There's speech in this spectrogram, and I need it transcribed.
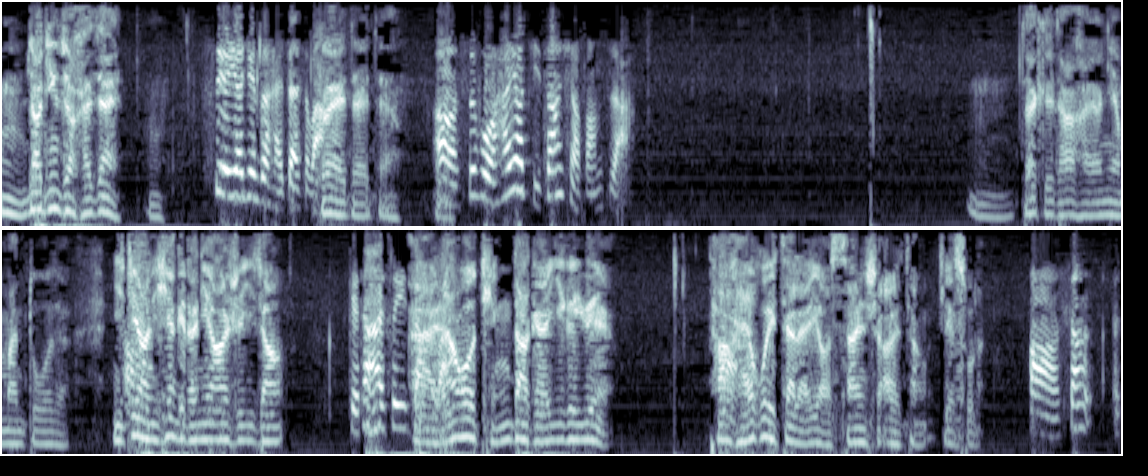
嗯，要经者还在，嗯，事业要经者还在是吧？。对对对，哦，师傅还要几张小房子啊？嗯，再给他还要念蛮多的。你这样，你先给他念二十一章，给他二十一张哎，然后停大概一个月，他哦还会再来要三十二章，结束了，哦，三呃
